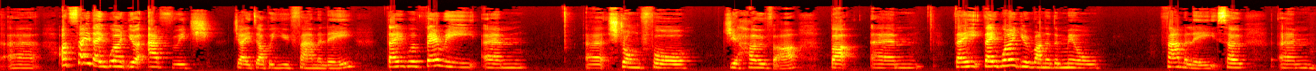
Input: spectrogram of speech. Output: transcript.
uh, I'd say they weren't your average JW family. They were very um, uh, strong for Jehovah but um, they they weren't your run-of-the-mill family. So, um,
